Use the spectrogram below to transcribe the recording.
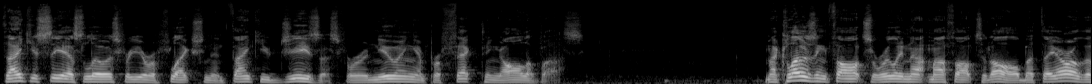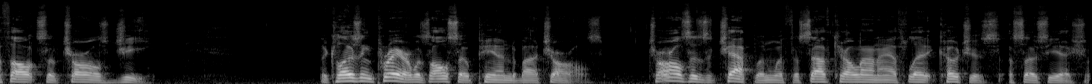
Thank you, C.S. Lewis, for your reflection, and thank you, Jesus, for renewing and perfecting all of us. My closing thoughts are really not my thoughts at all, but they are the thoughts of Charles G. The closing prayer was also penned by Charles. Charles is a chaplain with the South Carolina Athletic Coaches Association.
